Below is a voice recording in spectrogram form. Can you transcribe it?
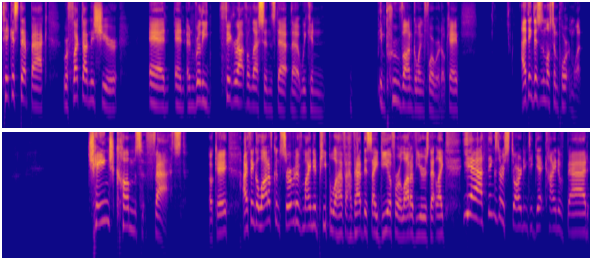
take a step back reflect on this year and and and really figure out the lessons that that we can improve on going forward okay? I think this is the most important one. Change comes fast okay i think a lot of conservative minded people have, have had this idea for a lot of years that like yeah things are starting to get kind of bad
